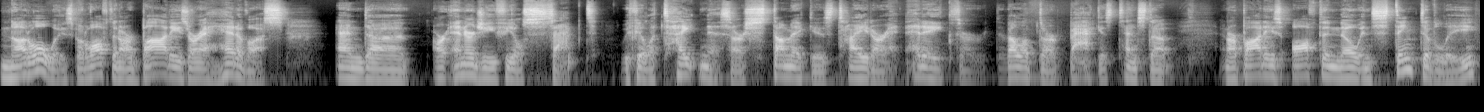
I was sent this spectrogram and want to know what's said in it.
not always, but often, our bodies are ahead of us and uh, our energy feels sapped. We feel a tightness. Our stomach is tight. Our headaches are developed. Our back is tensed up. And our bodies often know instinctively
